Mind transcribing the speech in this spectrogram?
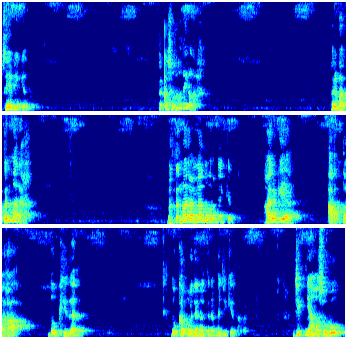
സേവിക്കുന്നു. ഇതൊക്കെ സുഹൃത്തുക്കളാ ഒരു ഭക്തന്മാരാ. ഭക്തന്മാരല്ല എന്ന് പറഞ്ഞേക്കരുത്. ആരൊക്കെയാ? അർത്ഥ ദുഃഖിതൻ ദുഃഖമോചനത്തിന് ഭജിക്കുന്നവൻ. ജിജ്ഞാസുഹു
